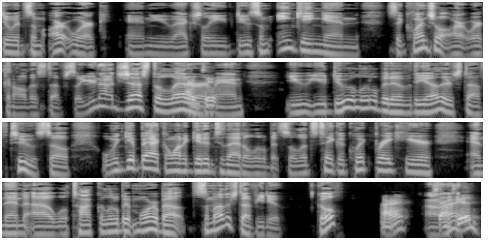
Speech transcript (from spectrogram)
doing some artwork and you actually do some inking and sequential artwork and all this stuff. So you're not just a letterer, man. You you do a little bit of the other stuff too. So when we get back, I want to get into that a little bit. So let's take a quick break here, and then uh, we'll talk a little bit more about some other stuff you do. Cool. All right. All Sounds right. good.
